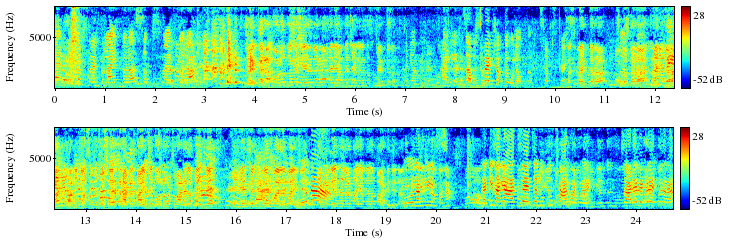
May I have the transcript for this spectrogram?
सबस्क्राईब लाईक करा सबस्क्राईब करा. लाईक करा फॉलो करा शेअर करा आणि आपल्या चॅनलला सबस्क्राईब करा. आणि ऐकलं? सबस्क्राईब शब्द बोला फक्त. सबस्क्राईब करा फॉलो करा लाईक करा आणि जास्तीत जास्त शेअर करा. आपल्या ताईचे फॉलोअर्स वाढायला पाहिजे. मिलियन्स मिलियन्स व्हायला पाहिजे. हो ना. मिलियन्स झाल्यावर ताई आपल्याला पार्टी देणार. हो नक्कीच. नक्कीच. आणि आजचा यांचा लुक खूप छान वाटतोय. साड्या वेगळ्या आहेत ना जरा.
